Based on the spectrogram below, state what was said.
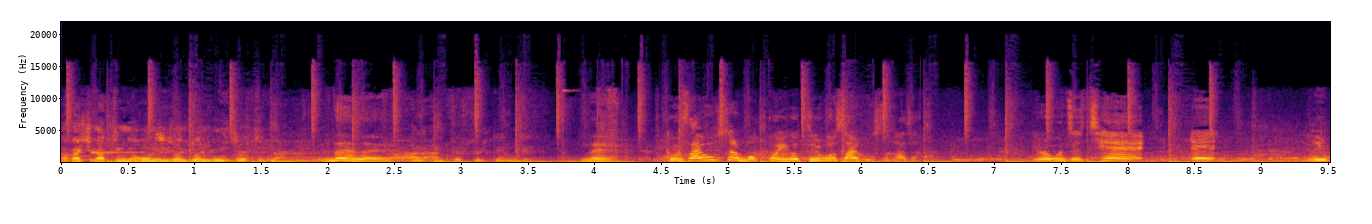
아가씨 같은 경우는 이런 돈 못 썼잖아. 네네. 안, 안 썼을 때인데. 네. 그럼 쌀국수를 먹고 이거 들고 쌀국수 가자. 여러분, 제 최애 립.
